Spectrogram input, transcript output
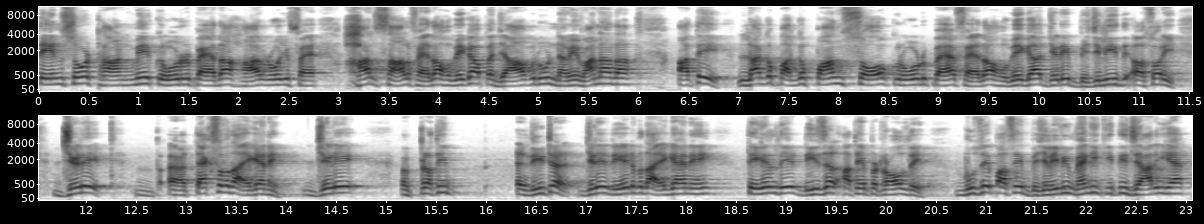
398 ਕਰੋੜ ਰੁਪਏ ਦਾ ਹਰ ਰੋਜ਼ ਫੈ, ਹਰ ਸਾਲ ਫਾਇਦਾ ਹੋਵੇਗਾ ਪੰਜਾਬ ਨੂੰ ਨਵੇਂ ਵਾਹਨਾਂ ਦਾ ਅਤੇ ਲਗਭਗ 500 ਕਰੋੜ ਰੁਪਏ ਫਾਇਦਾ ਹੋਵੇਗਾ ਜਿਹੜੇ ਬਿਜਲੀ ਸੌਰੀ ਜਿਹੜੇ ਟੈਕਸ ਵਧਾਏ ਗਏ ਨੇ, ਜਿਹੜੇ ਪ੍ਰਤੀ ਲੀਟਰ ਜਿਹੜੇ ਰੇਟ ਵਧਾਏ ਗਏ ਨੇ ਤੇਲ ਦੇ, ਡੀਜ਼ਲ ਅਤੇ ਪੈਟਰੋਲ ਦੇ। ਦੂਜੇ ਪਾਸੇ ਬਿਜਲੀ ਵੀ ਮਹਿੰਗੀ ਕੀਤੀ ਜਾ ਰਹੀ ਹੈ।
